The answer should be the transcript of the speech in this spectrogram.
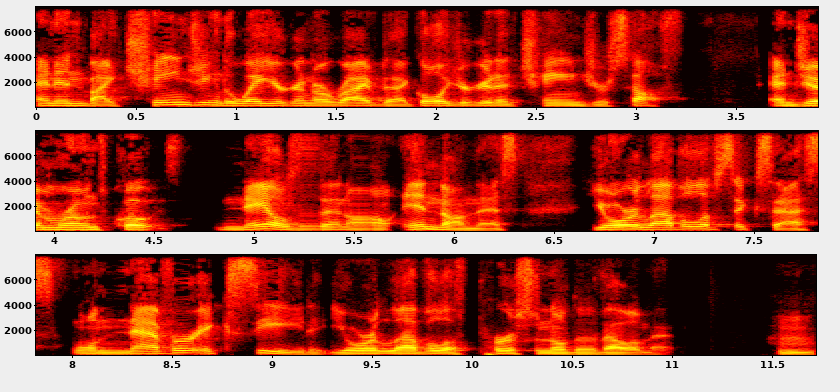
And then by changing the way you're going to arrive to that goal, you're going to change yourself. And Jim Rohn's quote nails it, and I'll end on this. Your level of success will never exceed your level of personal development. Hmm.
